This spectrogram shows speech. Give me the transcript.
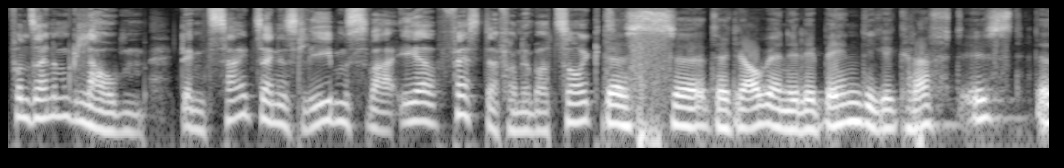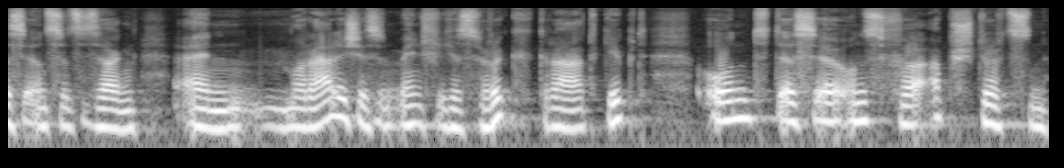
von seinem Glauben, denn Zeit seines Lebens war er fest davon überzeugt, dass äh, der Glaube eine lebendige lebendige Kraft ist, dass er uns sozusagen ein moralisches und menschliches Rückgrat gibt und dass er uns vor Abstürzen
